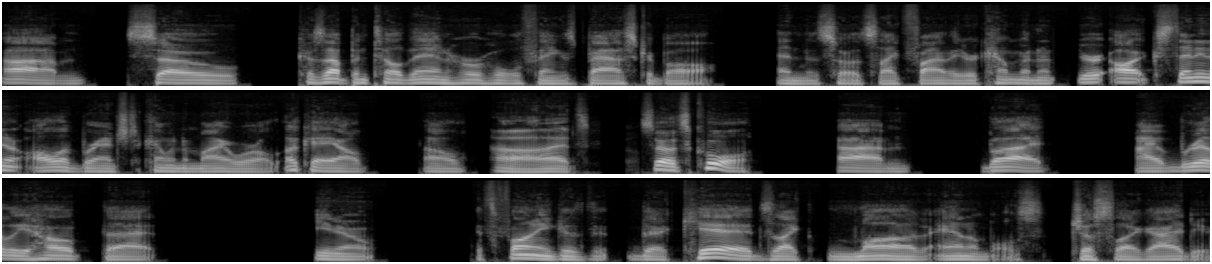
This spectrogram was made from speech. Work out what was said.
Um, so, cause up until then, her whole thing's basketball. And so it's like finally you're coming, you're uh, extending an olive branch to come into my world. Okay, I'll, I'll Oh, that's so it's cool. Um, but I really hope that, you know, it's funny because the, the kids like love animals just like I do.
